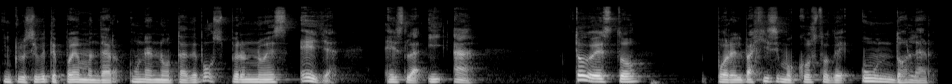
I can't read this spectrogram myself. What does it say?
Inclusive te puede mandar una nota de voz, pero no es ella, es la IA. Todo esto por el bajísimo costo de un dólar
